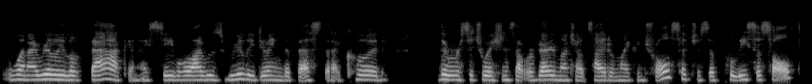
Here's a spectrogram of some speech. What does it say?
when I really look back and I see, well, I was really doing the best that I could. There were situations that were very much outside of my control, such as a police assault.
